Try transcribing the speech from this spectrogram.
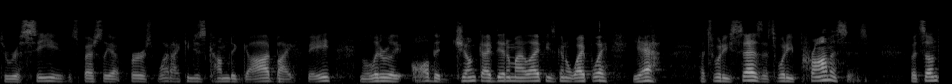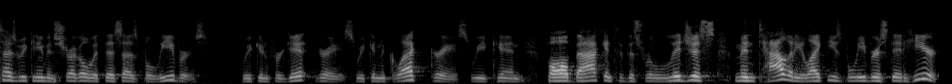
to receive, especially at first. What, I can just come to God by faith and literally all the junk I've did in my life, He's going to wipe away? Yeah, that's what He says. That's what He promises. But sometimes we can even struggle with this as believers. We can forget grace. We can neglect grace. We can fall back into this religious mentality like these believers did here.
